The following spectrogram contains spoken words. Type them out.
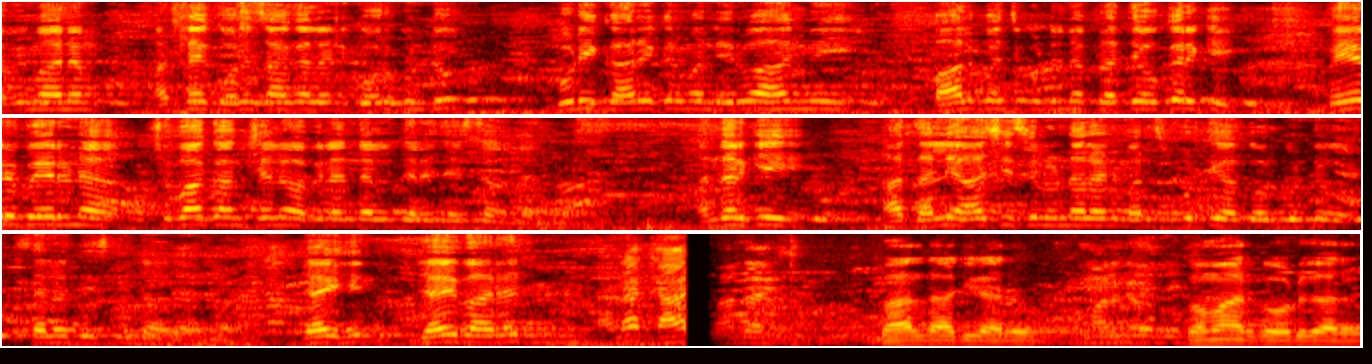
అభిమానం అట్లే కొనసాగాలని కోరుకుంటూ గుడి కార్యక్రమ నిర్వహణని పాలు పంచుకుంటున్న ప్రతి ఒక్కరికి పేరు పేరున శుభాకాంక్షలు అభినందనలు తెలియజేస్తూ ఉన్నాను. అందరికీ ఆ తల్లి ఆశీస్సులు ఉండాలని మనస్ఫూర్తిగా కోరుకుంటూ సెలవు తీసుకుంటా ఉన్నాను. జై హింద్ జై భారత్. బాలరాజు గారు కుమార్ గౌడ్ గారు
